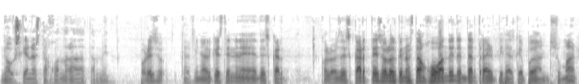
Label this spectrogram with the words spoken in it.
Knox que no está jugando nada también. Por eso, que al final que estén eh, con los descartes o los que no están jugando intentar traer piezas que puedan sumar.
